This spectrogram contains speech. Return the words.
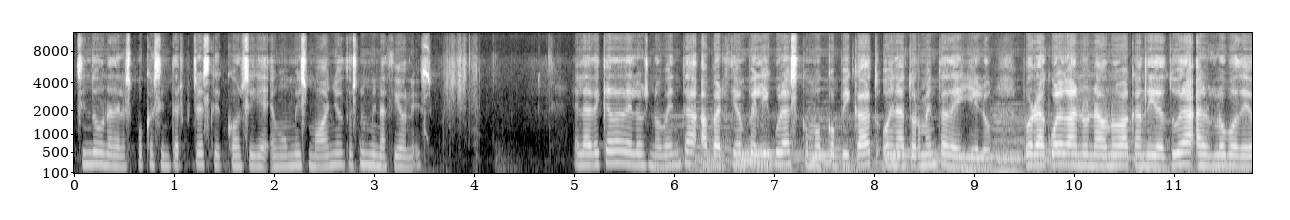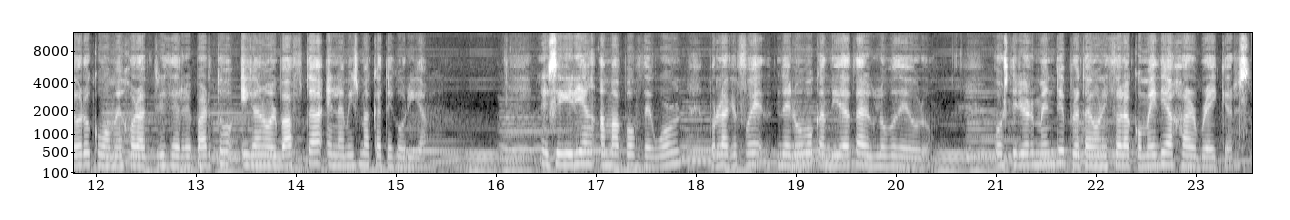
siendo una de las pocas intérpretes que consigue en un mismo año dos nominaciones. En la década de los 90 apareció en películas como Copycat o En la tormenta de hielo, por la cual ganó una nueva candidatura al Globo de Oro como Mejor Actriz de Reparto y ganó el BAFTA en la misma categoría. Le seguirían A Map of the World, por la que fue de nuevo candidata al Globo de Oro. Posteriormente protagonizó la comedia Heartbreakers.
